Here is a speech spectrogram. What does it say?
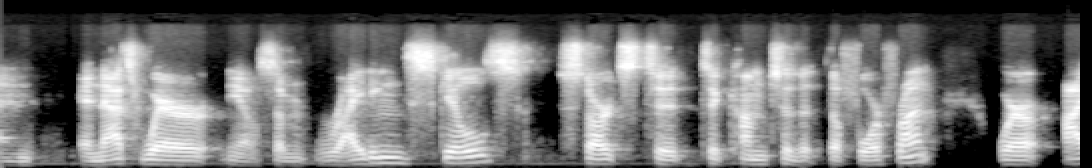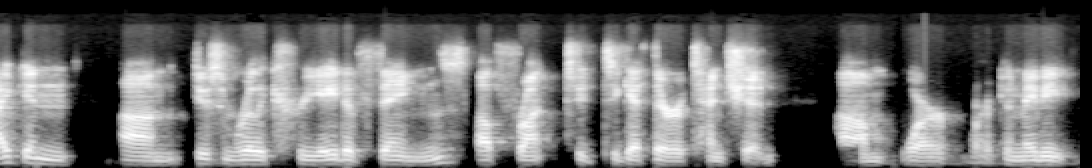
And and that's where you know some writing skills starts to to come to the, the forefront where i can um, do some really creative things up front to, to get their attention um, where i can maybe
